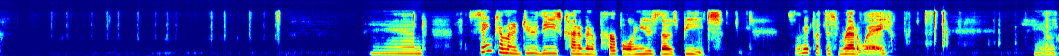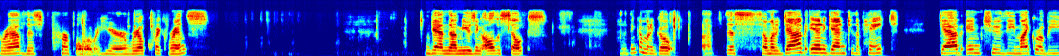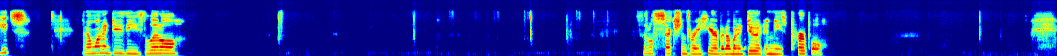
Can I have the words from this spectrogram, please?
And I think I'm going to do these kind of in a purple and use those beads. So let me put this red away and grab this purple over here. Real quick rinse. Again, I'm using all the silks. I think I'm going to go up this. So I'm going to dab in again to the paint, dab into the micro beads, and I want to do these little little sections right here, but I'm going to do it in these purple.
